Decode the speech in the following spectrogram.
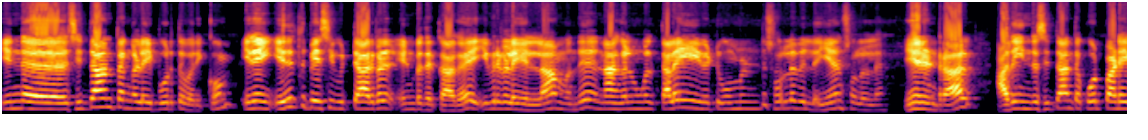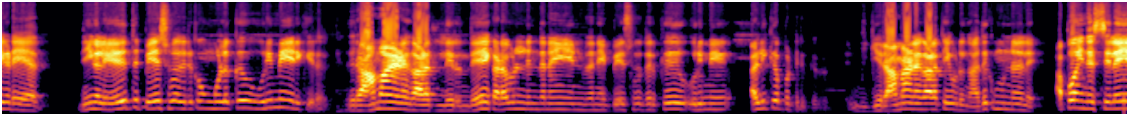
இந்த சித்தாந்தங்களை பொறுத்த வரைக்கும் இதை எதிர்த்து பேசி விட்டார்கள் என்பதற்காக இவர்களை எல்லாம் வந்து நாங்கள் உங்கள் தலையை வெட்டுவோம் என்று சொல்லவில்லை. ஏன் சொல்லலை? ஏனென்றால் அது இந்த சித்தாந்த கோட்பாடே கிடையாது. நீங்கள் எதிர்த்து பேசுவதற்கு உங்களுக்கு உரிமை இருக்கிறது. இது ராமாயண காலத்திலிருந்தே கடவுள் நிந்தனை என்பதனை பேசுவதற்கு உரிமை அளிக்கப்பட்டிருக்கிறது. இன்னைக்கு ராமாயண காலத்தை விடுங்க அதுக்கு முன்னாலே. அப்போ இந்த சிலை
